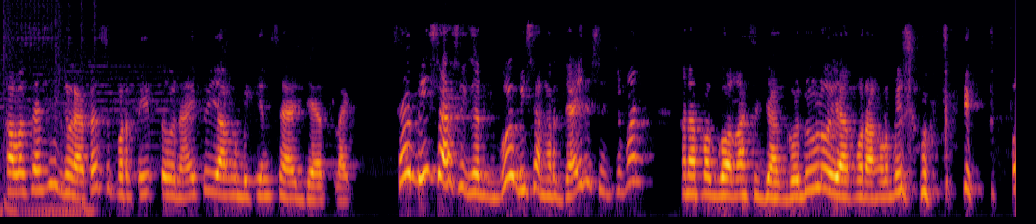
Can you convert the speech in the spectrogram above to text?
kalau saya sih ngeliatnya seperti itu. Nah itu yang bikin saya jet lag. Saya bisa sih, gue bisa ngerjain sih. Cuman kenapa gue nggak sejago dulu ya kurang lebih seperti itu.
